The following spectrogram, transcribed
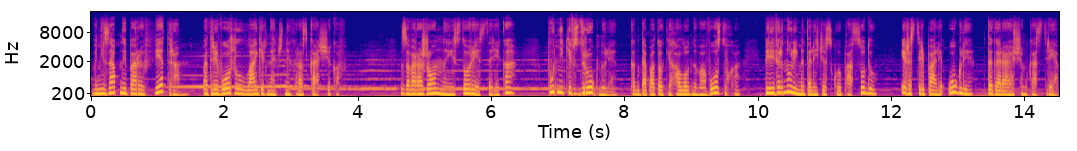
Внезапный порыв ветра потревожил лагерь ночных рассказчиков. Завороженные историей старика, путники вздрогнули, когда потоки холодного воздуха перевернули металлическую посуду и растрепали угли в догорающем костре.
